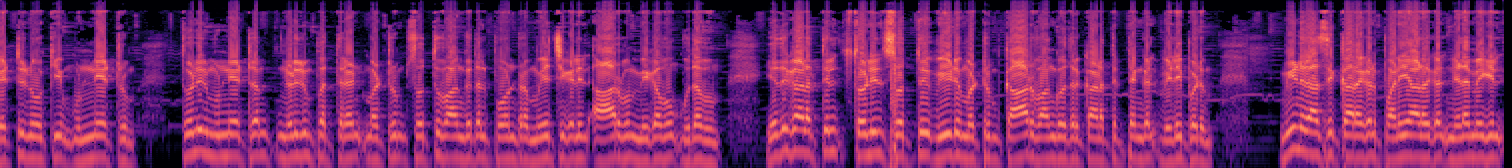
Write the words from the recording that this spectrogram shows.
வெற்றி நோக்கி முன்னேற்றும். தொழில் முன்னேற்றம் தொழில்நுட்பத்திறன் மற்றும் சொத்து வாங்குதல் போன்ற முயற்சிகளில் ஆர்வம் மிகவும் உதவும். எதிர்காலத்தில் தொழில் சொத்து வீடு மற்றும் கார் வாங்குவதற்கான திட்டங்கள் வெளிப்படும். மீனராசிக்காரர்கள் பணியாளர்கள் நிலைமையில்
